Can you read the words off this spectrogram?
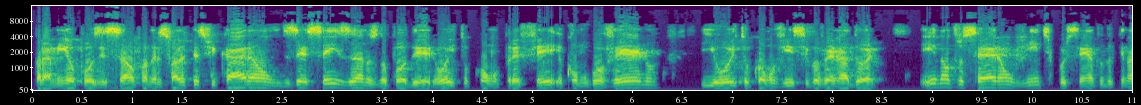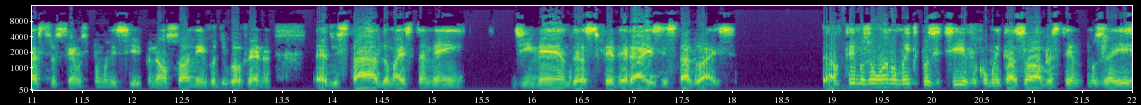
para minha oposição, quando eles falam que eles ficaram 16 anos no poder, oito como prefeito, como governo e oito como vice-governador. E não trouxeram 20% do que nós trouxemos para o município, não só a nível de governo é, do estado, mas também de emendas federais e estaduais. Então temos um ano muito positivo, com muitas obras, temos aí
